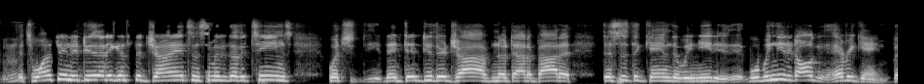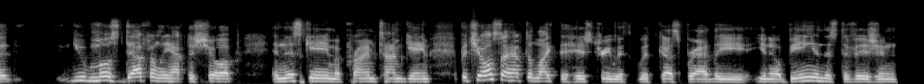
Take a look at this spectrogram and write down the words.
Mm-hmm. It's one thing to do that against the Giants and some of the other teams, which they did do their job, no doubt about it. This is the game that we needed. Well, we needed all every game, but you most definitely have to show up in this game, a primetime game, but you also have to like the history with with Gus Bradley, you know, being in this division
